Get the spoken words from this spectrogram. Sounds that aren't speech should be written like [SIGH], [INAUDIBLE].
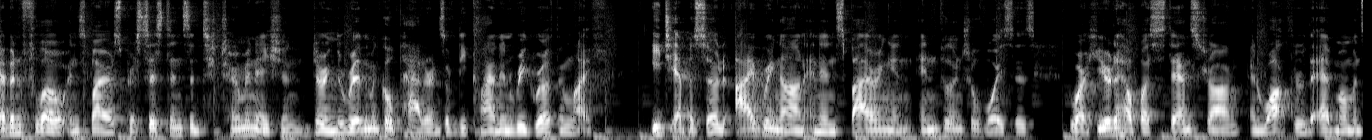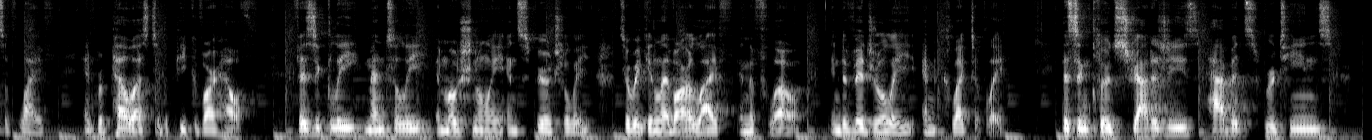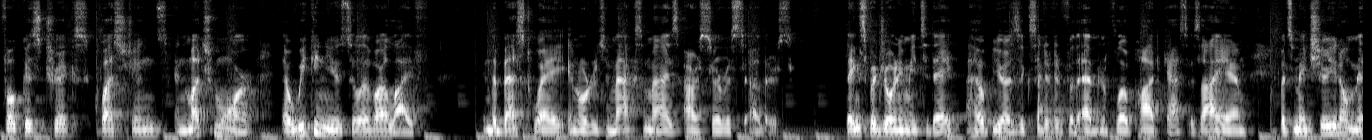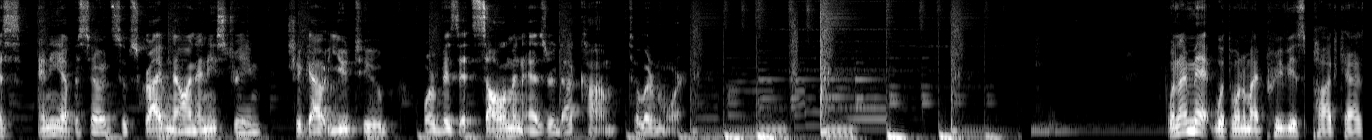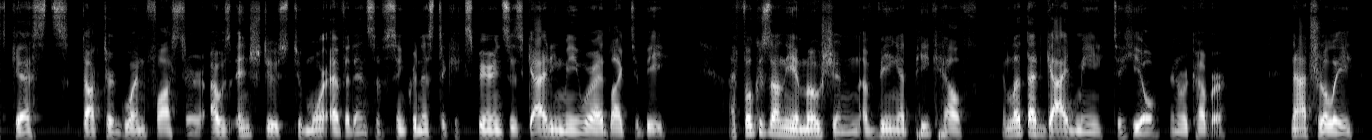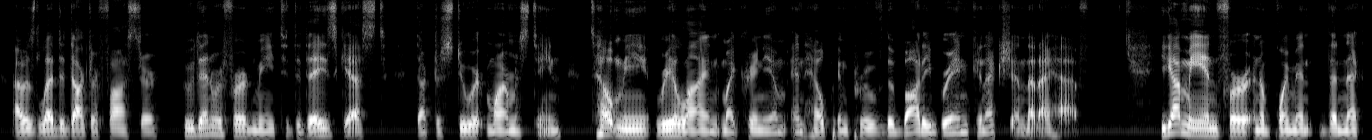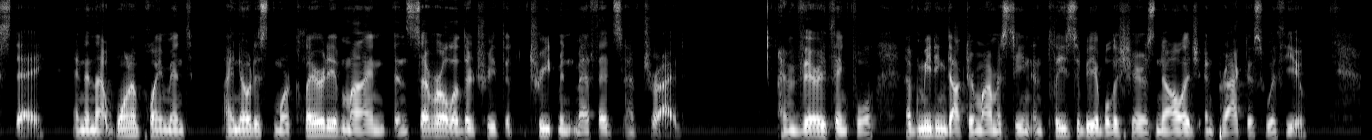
Ebb and flow inspires persistence and determination during the rhythmical patterns of decline and regrowth in life. Each episode, I bring on an inspiring and influential voices who are here to help us stand strong and walk through the ebb moments of life and propel us to the peak of our health, physically, mentally, emotionally, and spiritually, so we can live our life in the flow, individually and collectively. This includes strategies, habits, routines, focus tricks, questions, and much more that we can use to live our life in the best way in order to maximize our service to others. Thanks for joining me today. I hope you're as excited for the Ebb and Flow podcast as I am. But to make sure you don't miss any episodes, subscribe now on any stream, check out YouTube, or visit solomonezra.com to learn more. When I met with one of my previous podcast guests, Dr. Gwen Foster, I was introduced to more evidence of synchronistic experiences guiding me where I'd like to be. I focused on the emotion of being at peak health and let that guide me to heal and recover. Naturally, I was led to Dr. Foster, who then referred me to today's guest, Dr. Stuart Marmestein, to help me realign my cranium and help improve the body brain connection that I have. He got me in for an appointment the next day, and in that one appointment, I noticed more clarity of mind than several other treat- treatment methods have tried. I'm very thankful of meeting Dr. Marmestein and pleased to be able to share his knowledge and practice with you.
